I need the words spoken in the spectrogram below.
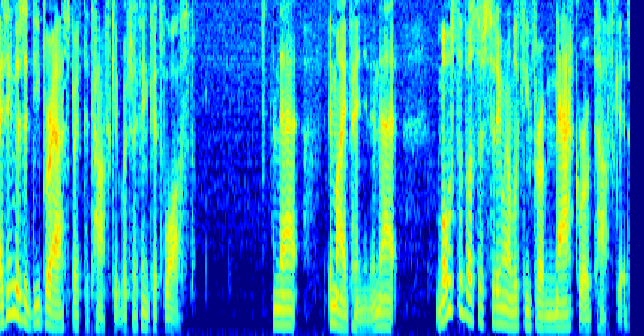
I think there's a deeper aspect to tafkid, which I think gets lost, and that, in my opinion, in that most of us are sitting around looking for a macro tafkid.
